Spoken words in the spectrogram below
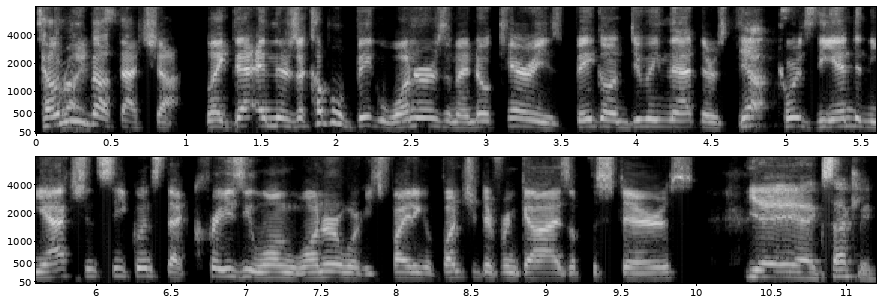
tell right. me about that shot like that and there's a couple big oneers and i know Cary is big on doing that there's yeah towards the end in the action sequence that crazy long oneer where he's fighting a bunch of different guys up the stairs yeah, yeah, exactly.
